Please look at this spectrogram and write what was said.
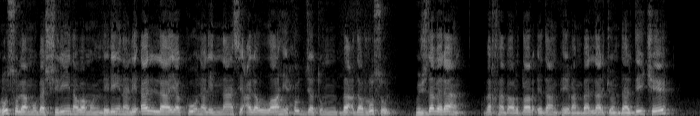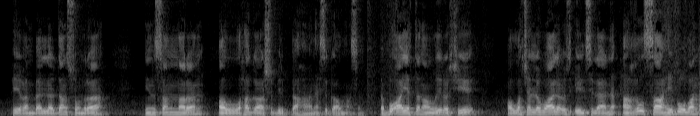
rusulen mübeşşirine ve munzirine li alla yekuna lin-nasi alallahi huccetun ba'da rusul müjdə verən və xəbərdar edən peyğəmbərlər göndərdi ki, peyğəmbərlərdən sonra insanların Allaha qarşı bir bəhanəsi qalmasın. Və bu ayətdən anlayırıq ki, Allah Cəllə və Alə öz elçilərini ağıl sahibi olan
